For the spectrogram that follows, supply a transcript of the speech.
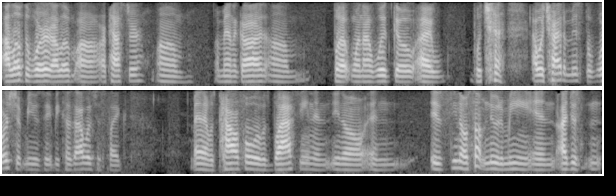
I love the word. I love uh, our pastor, um, a man of God. Um, but when I would go, I would try, I would try to miss the worship music because I was just like, man, it was powerful. It was blasting, and you know, and is you know something new to me, and I just n-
